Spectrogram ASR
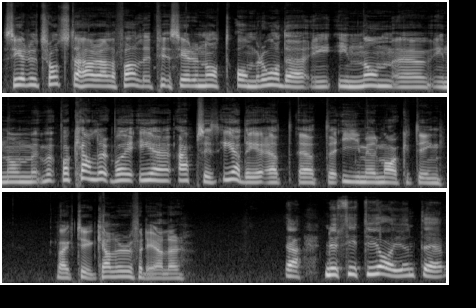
Ser du trots det här i alla fall, ser du något område inom, eh, inom vad kallar vad är Appsis? Är det ett, ett e-mail marketing-verktyg? Kallar du det för det eller? Ja, nu sitter jag ju inte,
